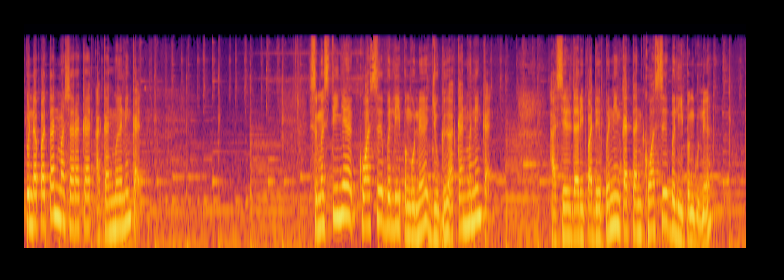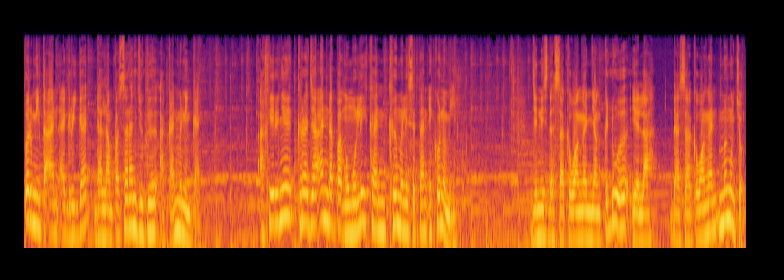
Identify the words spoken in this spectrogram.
pendapatan masyarakat akan meningkat. Semestinya kuasa beli pengguna juga akan meningkat. Hasil daripada peningkatan kuasa beli pengguna, permintaan agregat dalam pasaran juga akan meningkat. Akhirnya, kerajaan dapat memulihkan kemelesetan ekonomi. Jenis dasar kewangan yang kedua ialah dasar kewangan menguncup.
